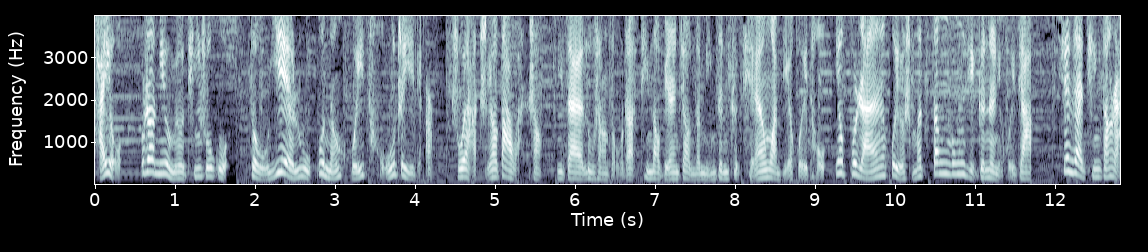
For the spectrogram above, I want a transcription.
还有不知道你有没有听说过走夜路不能回头这一点儿？说呀，只要大晚上你在路上走着，听到别人叫你的名字，你可千万别回头，要不然会有什么脏东西跟着你回家。现在听当然，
